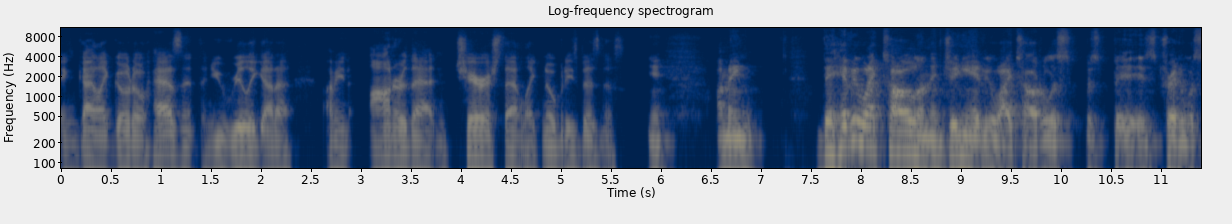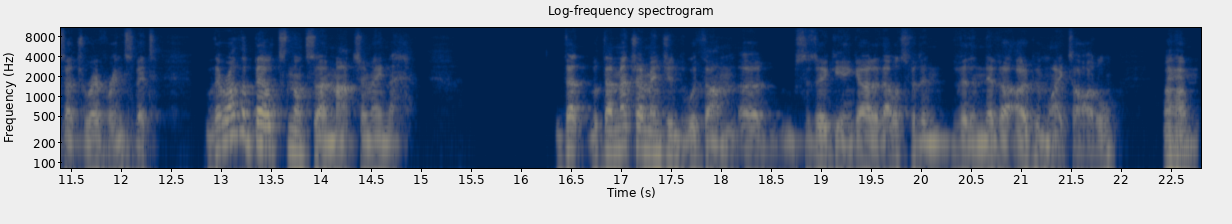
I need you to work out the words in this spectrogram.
and guy like Goto hasn't, then you really gotta, I mean, honor that and cherish that like nobody's business. Yeah, I mean, the heavyweight title and the junior heavyweight title is, is, is treated with such reverence, but there are other belts not so much. I mean, that that match I mentioned with um uh, Suzuki and Goto, that was for the for the never open weight title, uh-huh. and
